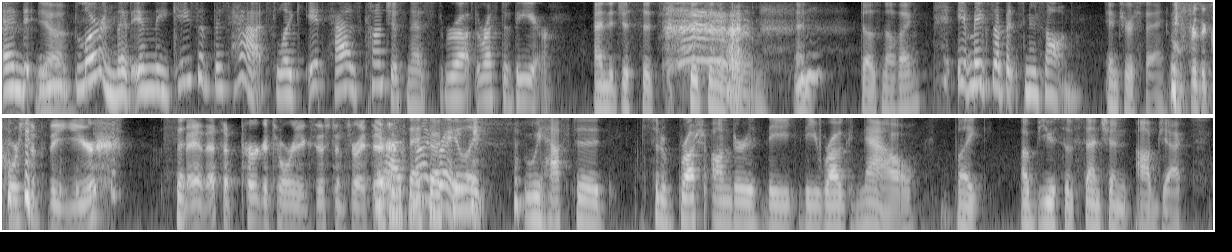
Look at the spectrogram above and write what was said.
And Yeah. you learn that in the case of this hat, like it has consciousness throughout the rest of the year. And it just sits sits in a room and Mm-hmm. does nothing. It makes up its new song. Interesting. For the course of the year, So, man, that's a purgatory existence right I was there. Yeah. gonna say, not so I feel like we have to sort of brush under the the rug now, like abuse of sentient objects,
